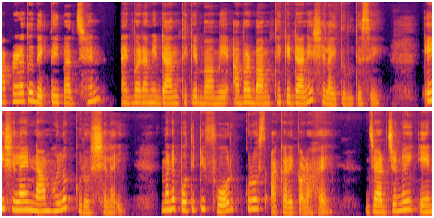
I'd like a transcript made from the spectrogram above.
আপনারা তো দেখতেই পাচ্ছেন, একবার আমি ডান থেকে বামে, আবার বাম থেকে ডানে সেলাই তুলতেছি। এই সেলাইয়ের নাম হলো ক্রোশ সেলাই। মানে প্রতিটি ফোর ক্রোশ আকারে করা হয়, যার জন্যই এর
